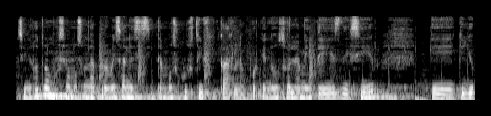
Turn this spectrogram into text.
si nosotros mostramos una promesa necesitamos justificarla, porque no solamente es decir eh, que yo,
